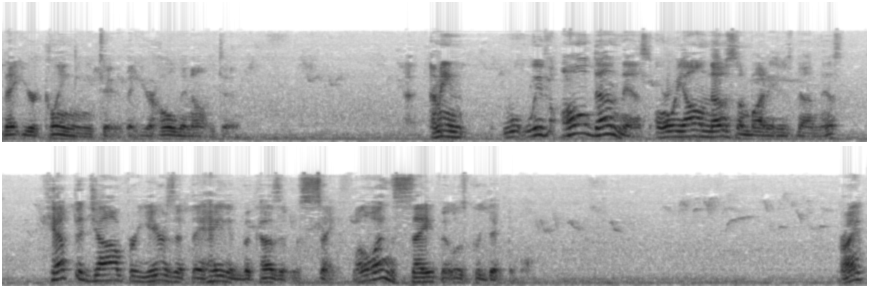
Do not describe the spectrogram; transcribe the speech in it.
that you're clinging to, that you're holding on to. I mean, we've all done this, or we all know somebody who's done this. Kept a job for years that they hated because it was safe. Well, it wasn't safe, it was predictable. Right?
